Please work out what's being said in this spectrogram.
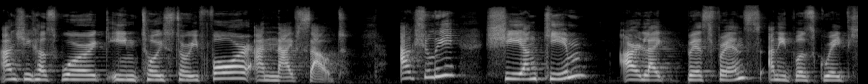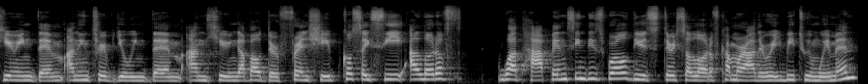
And she has worked in Toy Story 4 and Knives Out. actually, she and Kim are like best friends, and it was great hearing them and interviewing them and hearing about their friendship because I see a lot of what happens in this world is there's a lot of camaraderie between women.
